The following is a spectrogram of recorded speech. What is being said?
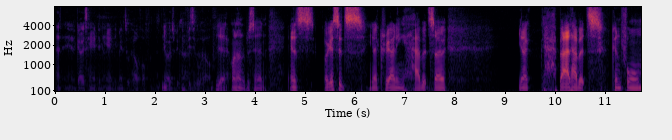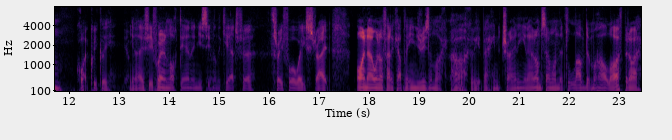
and, and it goes hand in hand. Your mental health often goes with your physical health. Yeah, one hundred percent. And it's I guess it's you know creating habits. So you know bad habits can form quite quickly. Yep. You know if if we're in lockdown and you're sitting on the couch for three four weeks straight. I know when I've had a couple of injuries, I'm like, oh, I've got to get back into training, you know. And I'm someone that's loved it my whole life, but I,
